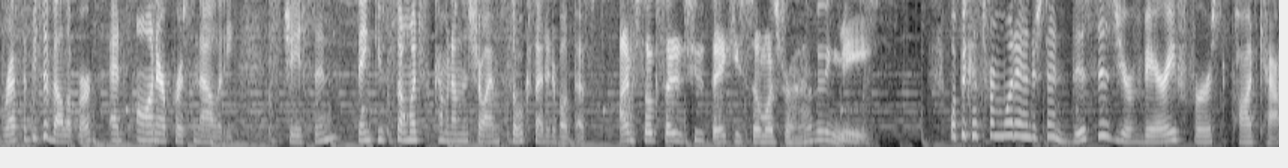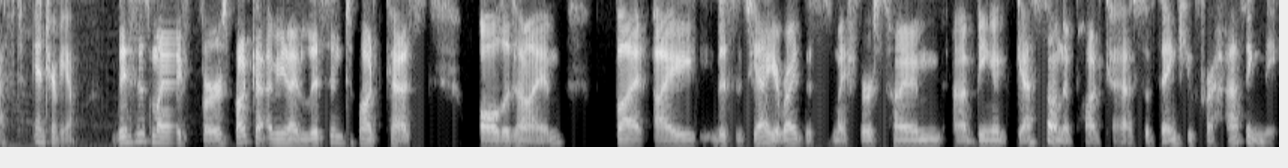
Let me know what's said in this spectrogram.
recipe developer, and on air personality. Jason, thank you so much for coming on the show. I'm so excited about this. I'm so excited too. Thank you so much for having me. Well, because from what I understand, this is your very first podcast interview. This is my first podcast. I mean, I listen to podcasts all the time, but I, this is, yeah, you're right. This is my first time uh, being a guest on a podcast. So thank you for having me.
